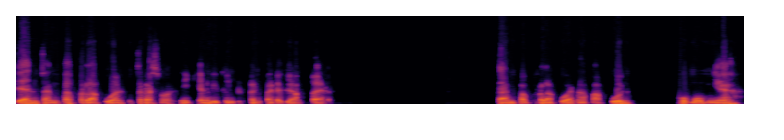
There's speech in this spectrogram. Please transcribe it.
dan tanpa perlakuan ultrasonik yang ditunjukkan pada gambar. Tanpa perlakuan apa pun, umumnya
